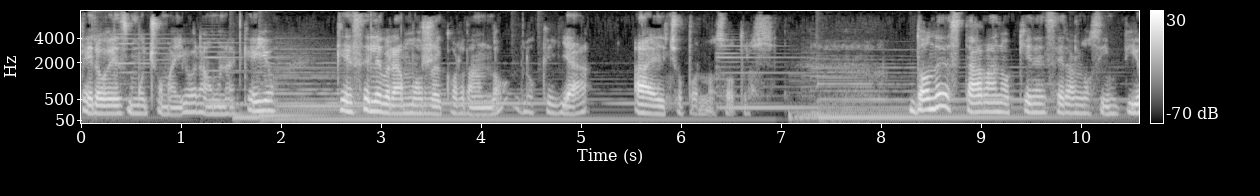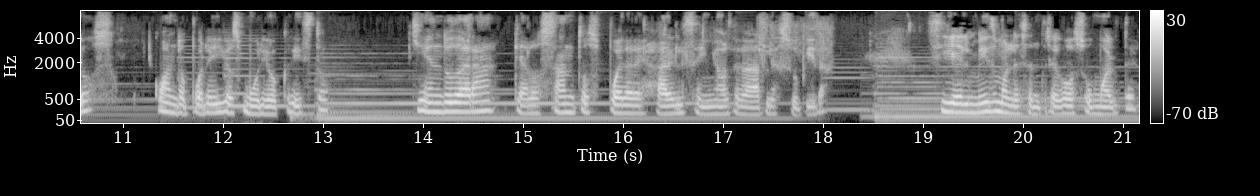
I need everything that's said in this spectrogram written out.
pero es mucho mayor aún aquello que celebramos recordando lo que ya ha hecho por nosotros. ¿Dónde estaban o quiénes eran los impíos cuando por ellos murió Cristo? ¿Quién dudará que a los santos pueda dejar el Señor de darles su vida? Si Él mismo les entregó su muerte,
